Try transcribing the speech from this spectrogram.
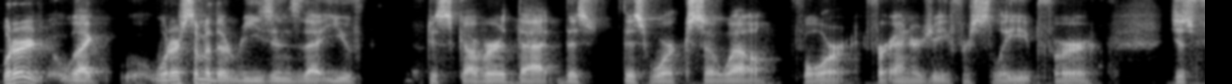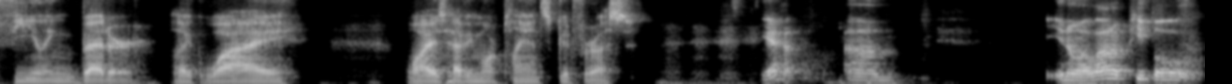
what are like what are some of the reasons that you've discovered that this this works so well for for energy, for sleep, for just feeling better? Like why why is having more plants good for us? Yeah. Um, you know, a lot of people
